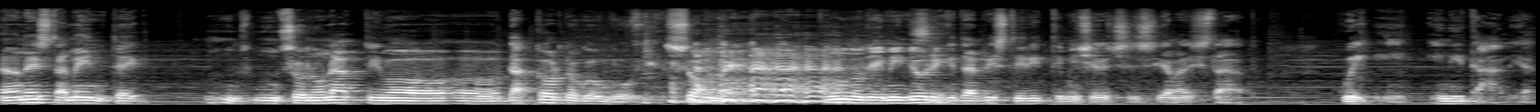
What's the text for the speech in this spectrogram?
onestamente, sono un attimo oh, d'accordo con voi. Sono uno dei migliori chitarristi ritmici che ci sia mai stato qui in Italia.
